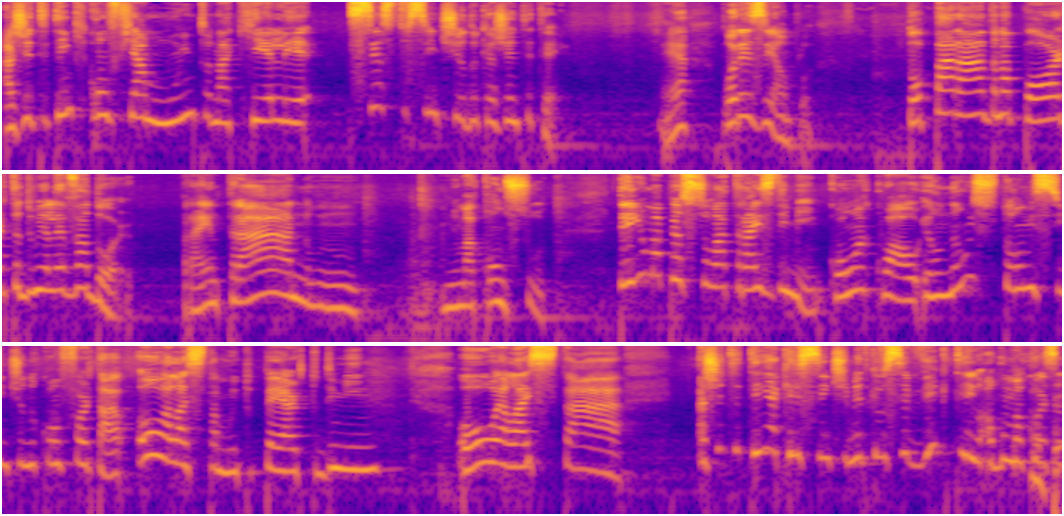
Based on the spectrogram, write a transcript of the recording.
A gente tem que confiar muito naquele sexto sentido que a gente tem. Né? Por exemplo, tô parada na porta de um elevador para entrar num, numa consulta. Tem uma pessoa atrás de mim com a qual eu não estou me sentindo confortável. Ou ela está muito perto de mim, ou ela está. A gente tem aquele sentimento que você vê que tem alguma coisa.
